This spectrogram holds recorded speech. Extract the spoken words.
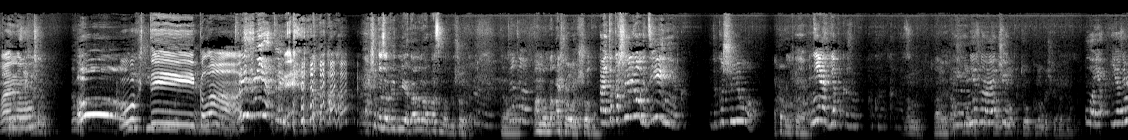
А ну. Ух ты! Класс! А что это за предмет? А ну давай посмотрим, что это. Так. А ну на- открой, что там. А это кошелек денег. Это кошелек. А как он открывается? Нет, я покажу, как он открывается. А ну, А, ну, там Не знаю, там чё- кноп- то кнопочка должна быть. О, я, я заметил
